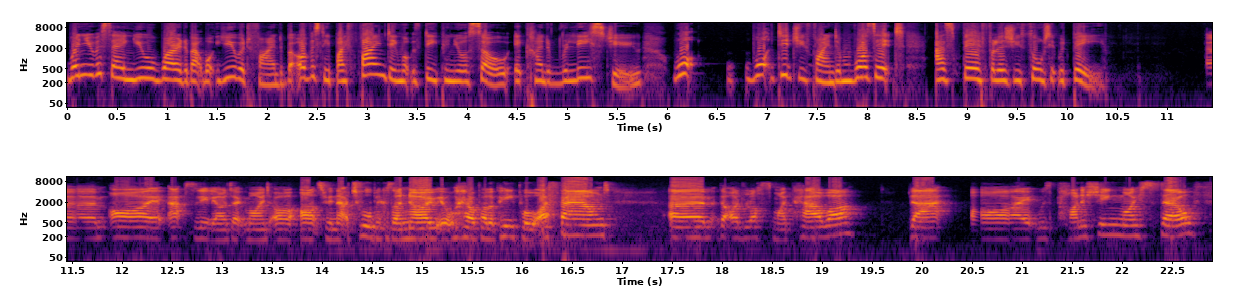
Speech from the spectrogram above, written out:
when you were saying you were worried about what you would find, but obviously by finding what was deep in your soul, it kind of released you. What what did you find and was it as fearful as you thought it would be? Um, I absolutely I don't mind answering that at all because I know it will help other people. I found um, that I'd lost my power, that I was punishing myself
